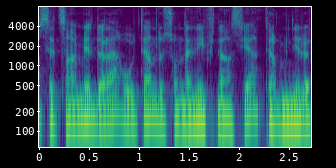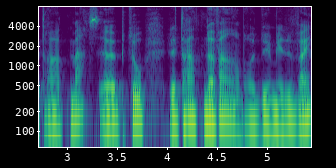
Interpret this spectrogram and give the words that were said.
700 000 dollars au terme de son année financière terminée le 30 mars, euh, plutôt le 30 novembre 2020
